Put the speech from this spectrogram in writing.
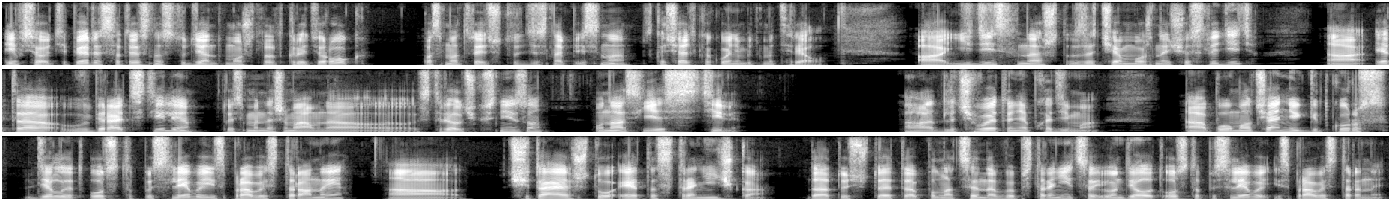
И все, теперь, соответственно, студент может открыть урок, посмотреть, что здесь написано, скачать какой-нибудь материал. А единственное, что, зачем можно еще следить, а, это выбирать стили. То есть мы нажимаем на э, стрелочку снизу, у нас есть стиль. А для чего это необходимо? А, по умолчанию GitKurs делает отступы с левой и с правой стороны, а, считая, что это страничка, да, то есть что это полноценная веб-страница, и он делает отступы с левой и с правой стороны.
